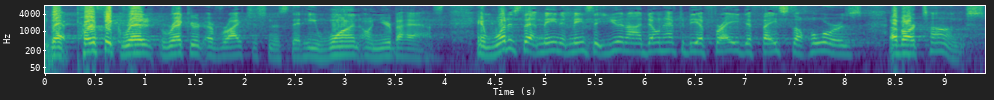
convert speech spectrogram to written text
that perfect re- record of righteousness that He won on your behalf. And what does that mean? It means that you and I don't have to be afraid to face the horrors of our tongues.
